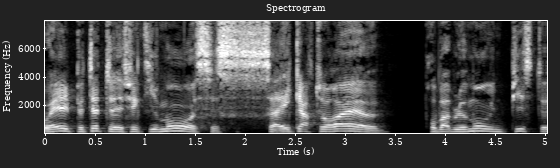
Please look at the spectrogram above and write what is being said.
Oui, peut-être effectivement, ça écarterait euh, probablement une piste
